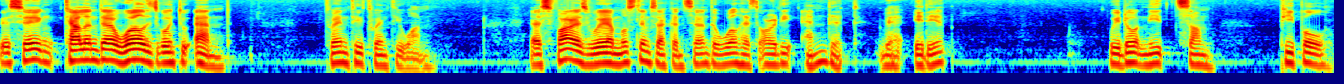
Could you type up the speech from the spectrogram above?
They're saying calendar world is going to end 2021. As far as we Muslims are concerned, the world has already ended. We're idiot. We don't need some people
